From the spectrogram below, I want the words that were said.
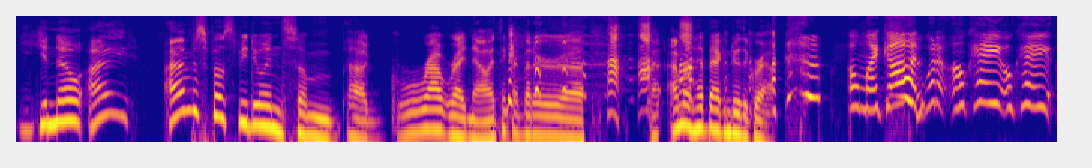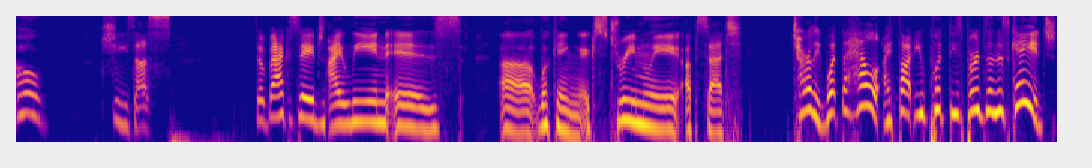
You know, I I'm supposed to be doing some uh grout right now. I think I better uh I, I'm gonna head back and do the grout. Oh my god. What a- okay, okay. Oh Jesus. So backstage Eileen is uh looking extremely upset. Charlie, what the hell? I thought you put these birds in this cage.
